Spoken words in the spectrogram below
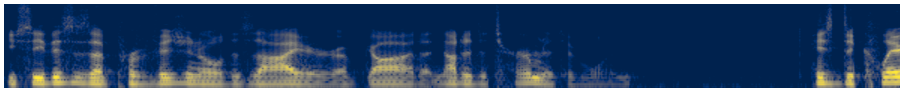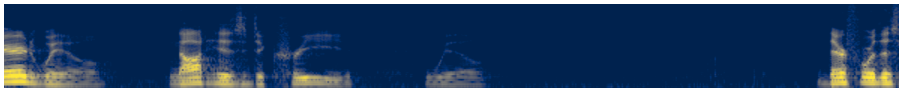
You see, this is a provisional desire of God, not a determinative one. His declared will, not His decreed will. Therefore, this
